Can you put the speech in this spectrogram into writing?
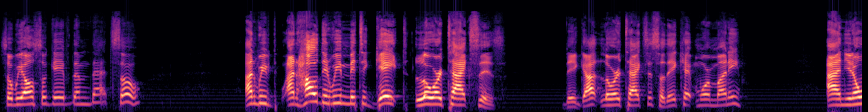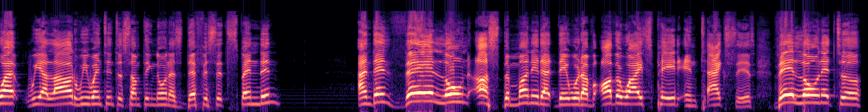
So we also gave them that. So, and we and how did we mitigate lower taxes? They got lower taxes, so they kept more money. And you know what? We allowed, we went into something known as deficit spending. And then they loan us the money that they would have otherwise paid in taxes. They loan it to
